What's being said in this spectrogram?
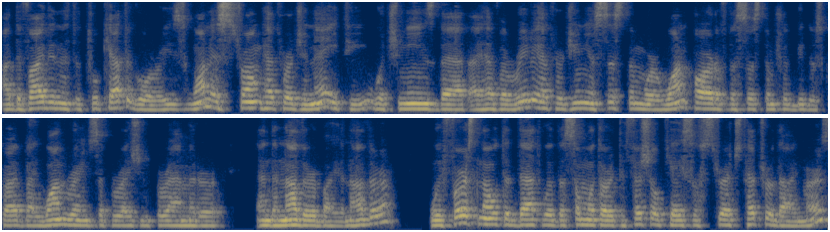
are divided into two categories. One is strong heterogeneity, which means that I have a really heterogeneous system where one part of the system should be described by one range separation parameter and another by another. We first noted that with the somewhat artificial case of stretched heterodimers.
